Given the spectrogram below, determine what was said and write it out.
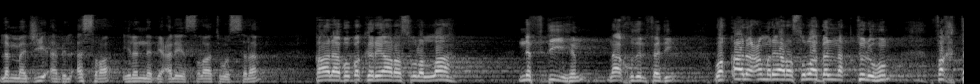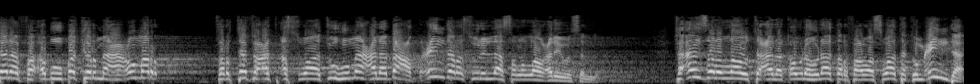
لما جيء بالأسرى إلى النبي عليه الصلاة والسلام قال أبو بكر يا رسول الله نفديهم نأخذ الفدي. وقال عمر يا رسول الله بل نقتلهم. فاختلف أبو بكر مع عمر فارتفعت أصواتهما على بعض عند رسول الله صلى الله عليه وسلم. فأنزل الله تعالى قوله لا ترفعوا أصواتكم عند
